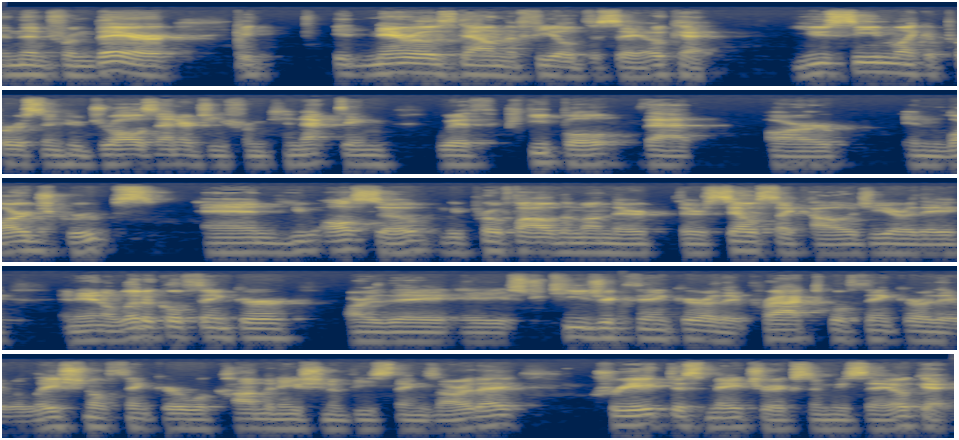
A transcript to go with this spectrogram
And then from there, it it narrows down the field to say, okay, you seem like a person who draws energy from connecting with people that are in large groups. And you also, we profile them on their, their sales psychology. Are they an analytical thinker? Are they a strategic thinker? Are they practical thinker? Are they relational thinker? What combination of these things are they? Create this matrix and we say, okay,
